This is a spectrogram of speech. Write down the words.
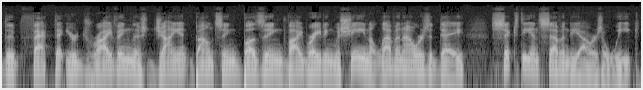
the fact that you're driving this giant bouncing buzzing vibrating machine 11 hours a day 60 and 70 hours a week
